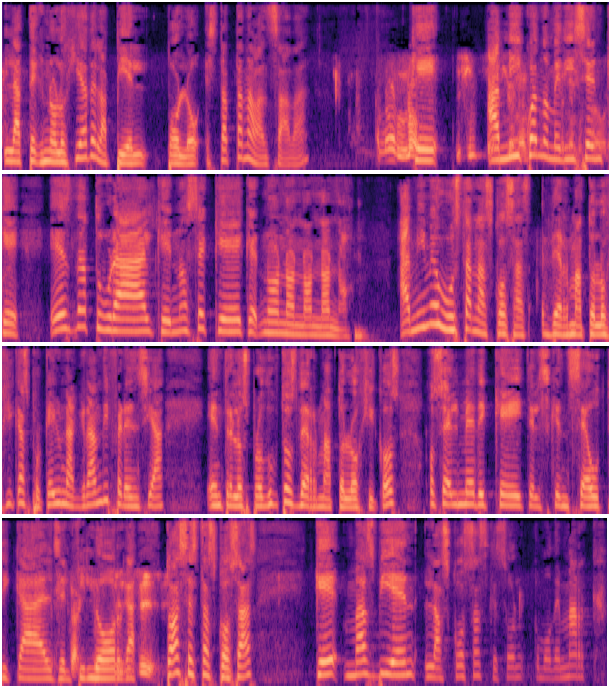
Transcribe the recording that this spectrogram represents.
la tecnología de la piel, Polo, está tan avanzada No, no, que a mí cuando me dicen que es natural, que no sé qué, que no, no, no, no, no. A mí me gustan las cosas dermatológicas porque hay una gran diferencia entre los productos dermatológicos, o sea, el Medicate, el SkinCeuticals, el Filorga, sí, sí. todas estas cosas, que más bien las cosas que son como de marca,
